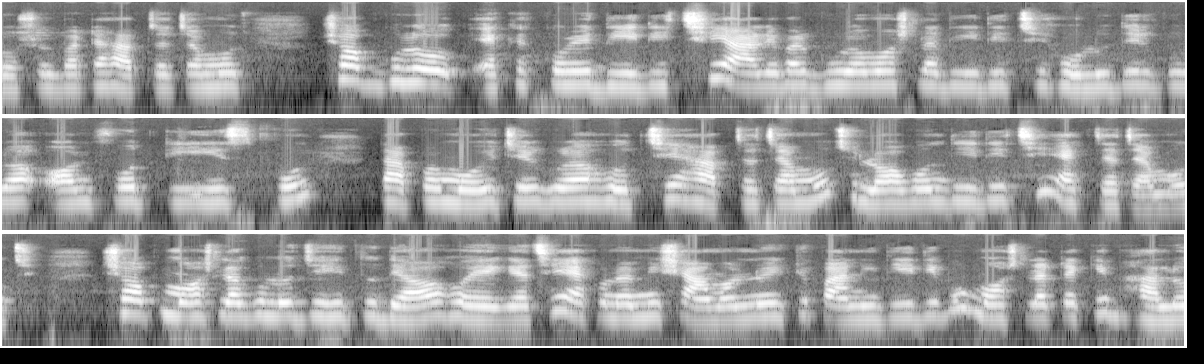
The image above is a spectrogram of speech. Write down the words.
রসুন বাটা, হাফ চা চামচ, সবগুলো এক এক করে দিয়ে দিচ্ছি। আর এবার গুঁড়ো মশলা দিয়ে দিচ্ছি হলুদের গুঁড়া অন ফোর টি স্পুন তারপর মরিচের গুঁড়া হচ্ছে হাফ চা চামচ, লবণ দিয়ে দিচ্ছি এক চা চামচ। সব মশলাগুলো যেহেতু দেওয়া হয়ে গেছে, এখন আমি সামান্য একটু পানি দিয়ে দিব মশলাটাকে ভালো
